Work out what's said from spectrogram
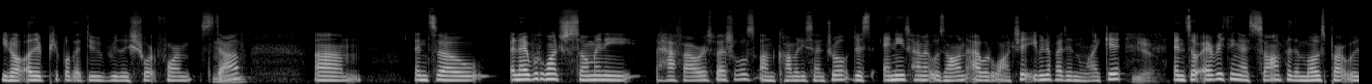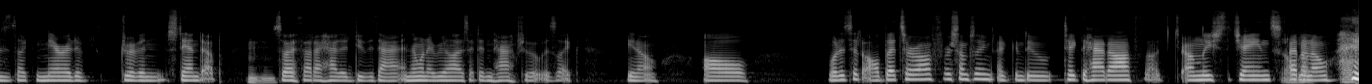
you know other people that do really short form stuff." Um, and so, and I would watch so many half hour specials on Comedy Central. Just anytime it was on, I would watch it, even if I didn't like it. Yeah. And so everything I saw for the most part was like narrative driven stand up. So I thought I had to do that. And then when I realized I didn't have to, it was like, you know, all what is it? All bets are off or something. I can do take the hat off, uh, unleash the chains. I I'll don't have- know. I'll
